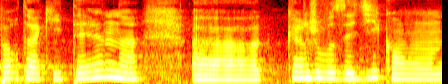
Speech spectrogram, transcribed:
Bordeaux-Aquitaine, euh, quand je vous ai dit qu'on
